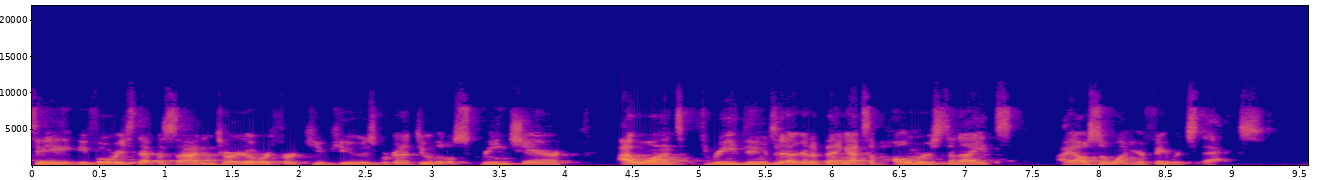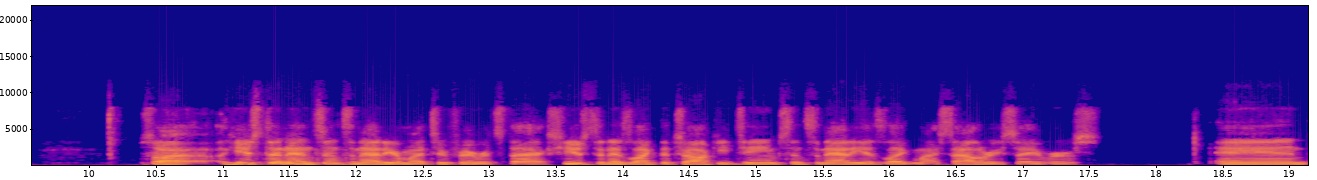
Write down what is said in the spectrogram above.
T, before we step aside and turn it over for QQs, we're going to do a little screen share. I want three dudes that are going to bang out some homers tonight. I also want your favorite stacks. So uh, Houston and Cincinnati are my two favorite stacks. Houston is like the chalky team. Cincinnati is like my salary savers. And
